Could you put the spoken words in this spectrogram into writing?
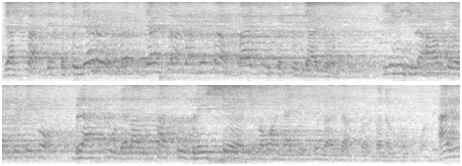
Jasad dia terpenjara tetapi jasad dah bebas, baju terpenjara. Inilah apa yang kita tengok berlaku dalam satu Malaysia di bawah Najib Tun Razak tuan-tuan dan puan-puan. Hari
